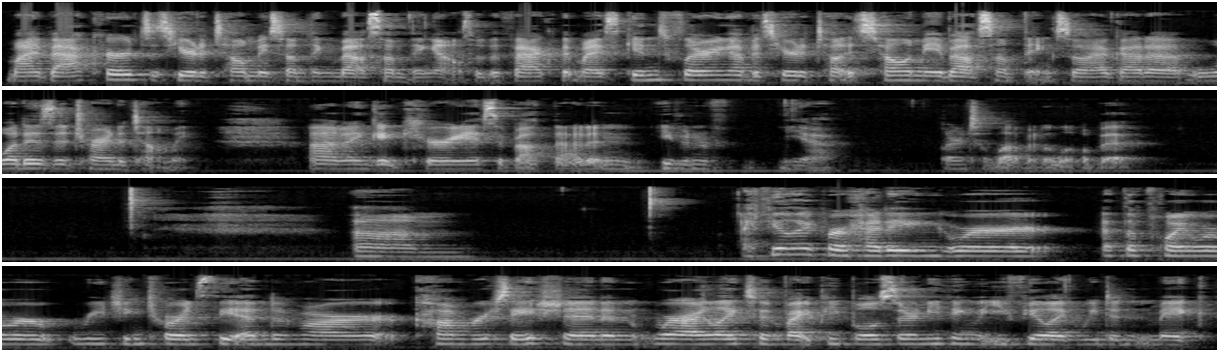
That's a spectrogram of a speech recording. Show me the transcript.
my back hurts is here to tell me something about something else. Or the fact that my skin's flaring up is here to tell, it's telling me about something. So I've got to, what is it trying to tell me? Um, and get curious about that and even, yeah, learn to love it a little bit. Um, I feel like we're heading, we're at the point where we're reaching towards the end of our conversation and where I like to invite people. Is there anything that you feel like we didn't make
